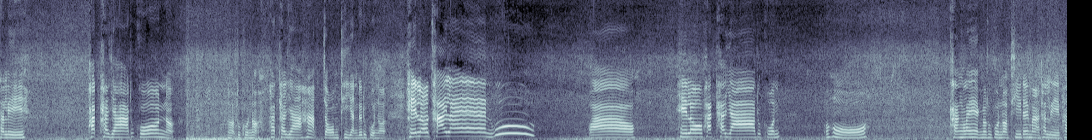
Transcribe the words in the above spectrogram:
ทะเล พัทยาทุกคนเนาะ เนาะทุกคนเนาะพัทยาหาดจอมเทียนด้วยทุกคนเนาะ Hello Thailand วู้ว้าว Hello พัทยาทุกคน โอ้โห ครั้งแรกเนาะทุกคนเนาะที่ได้มาทะเลพั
